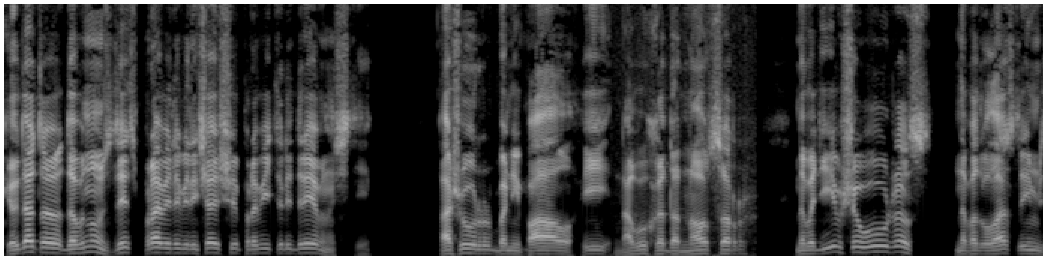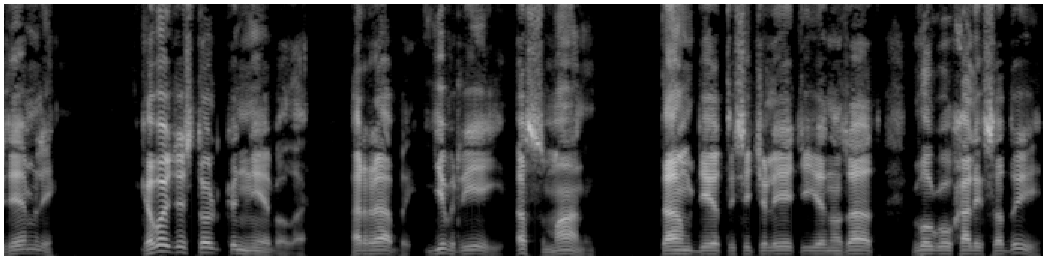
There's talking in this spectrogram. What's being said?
Когда-то давно здесь правили величайшие правители древности — Ашур-Банипал и Навуходоносор, наводивший ужас на подвластные им земли. Кого здесь только не было. Арабы, евреи, османы. Там, где тысячелетия назад благоухали сады,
